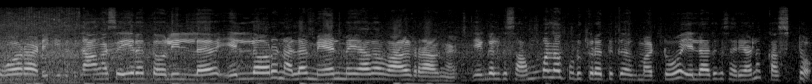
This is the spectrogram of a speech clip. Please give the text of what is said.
போராடிக்கிட்டு நாங்க செய்யற தொழில்ல எல்லாரும் நல்லா மேன்மையாக வாழ்றாங்க. எங்களுக்கு சம்பளம் கொடுக்கறதுக்கு மட்டும் எல்லாத்துக்கும் சரியான கஷ்டம்.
